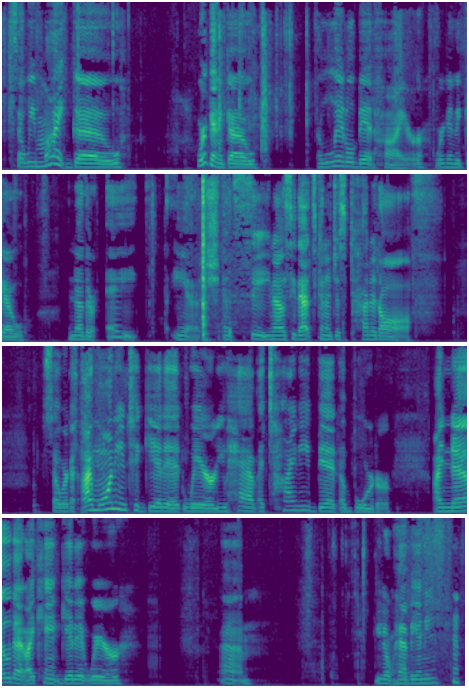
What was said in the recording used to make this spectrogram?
So we might go we're going to go a little bit higher. We're going to go another eighth inch and see, you know, see that's going to just cut it off. So we're going to, I'm wanting to get it where you have a tiny bit of border. I know that I can't get it where um, you don't have any.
